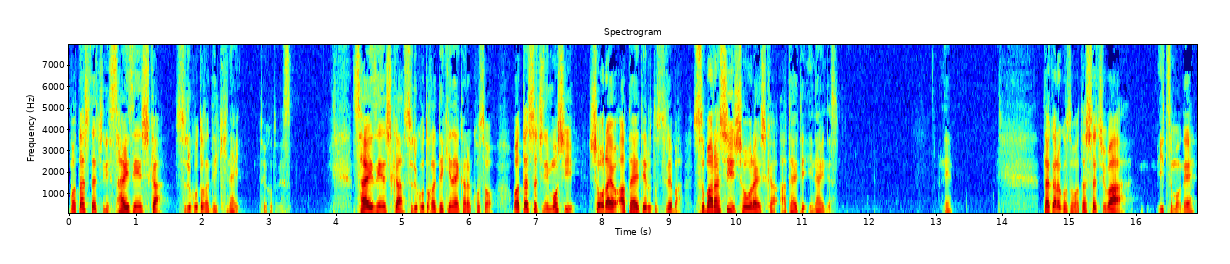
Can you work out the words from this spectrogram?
私たちに最善しかすることができないということです。最善しかすることができないからこそ、私たちにもし将来を与えているとすれば、素晴らしい将来しか与えていないんです。ねだからこそ私たちはいつもね、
